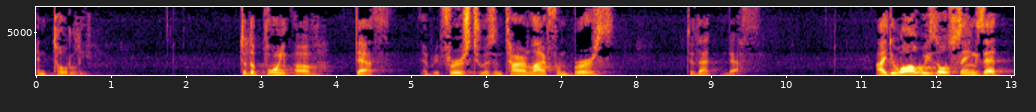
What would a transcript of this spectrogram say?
and totally to the point of death. It refers to his entire life from birth to that death. I do always those things that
